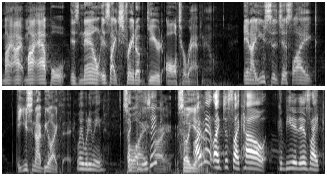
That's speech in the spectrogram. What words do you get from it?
my i my Apple is now it's like straight up geared all to rap now, and I used to just like it used to not be like that. Wait, what do you mean? So Like the music? all right, so yeah, I meant like just like how convenient it is. Like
